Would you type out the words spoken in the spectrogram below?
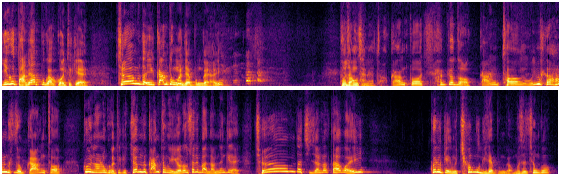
이거 다 배아프 갖고 어떻게 전부 다 이 깡통만 돼본 거야. 이. 부동산에도 깡통, 학교도 깡통, 이거 하는 것도 깡통. 그거 나놓고 어떻게 전부 다 깡통에 이런 소리만 남는 게 아니라 전부 다 지잘났다 하고. 이. 그렇게 뭐 천국이 돼본 거야. 무슨 천국?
